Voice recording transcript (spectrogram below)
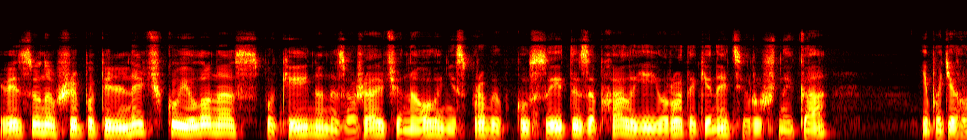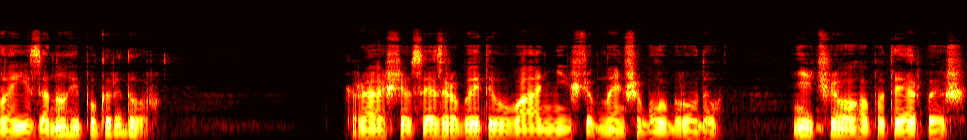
Відсунувши попільничку, Ілона спокійно, незважаючи на олені спроби вкусити, запхала їй у рота кінець рушника і потягла її за ноги по коридору. Краще все зробити у ванні, щоб менше було бруду. Нічого потерпиш.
